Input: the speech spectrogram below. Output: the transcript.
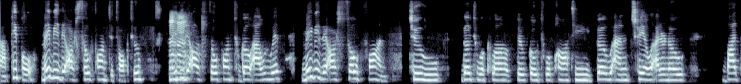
uh, people maybe they are so fun to talk to maybe Mhm. they are so fun to go out with maybe they are so fun to go to a club to go to a party go and chill i don't know but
